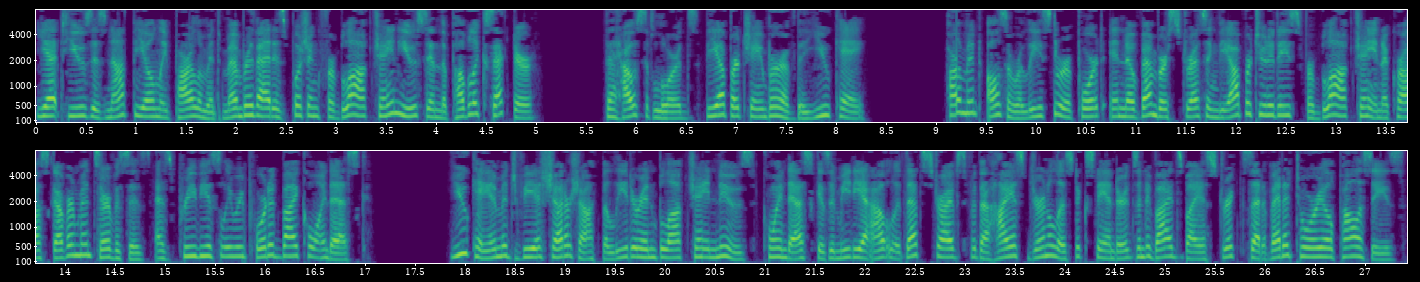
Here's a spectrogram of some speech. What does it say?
Yet Hughes is not the only parliament member that is pushing for blockchain use in the public sector. The House of Lords, the upper chamber of the UK, Parliament also released a report in November stressing the opportunities for blockchain across government services, as previously reported by Coindesk. UK Image via Shutterstock the leader in blockchain news, Coindesk is a media outlet that strives for the highest journalistic standards and abides by a strict set of editorial policies.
